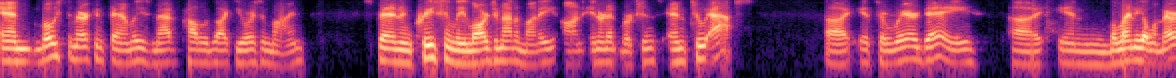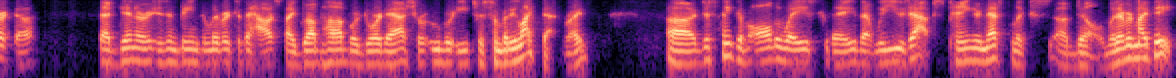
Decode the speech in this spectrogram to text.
And most American families, Matt, probably like yours and mine, spend increasingly large amount of money on internet merchants and through apps. Uh, it's a rare day in millennial America that dinner isn't being delivered to the house by Grubhub or DoorDash or Uber Eats or somebody like that, right? Uh, just think of all the ways today that we use apps, paying your Netflix uh, bill, whatever it might be.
